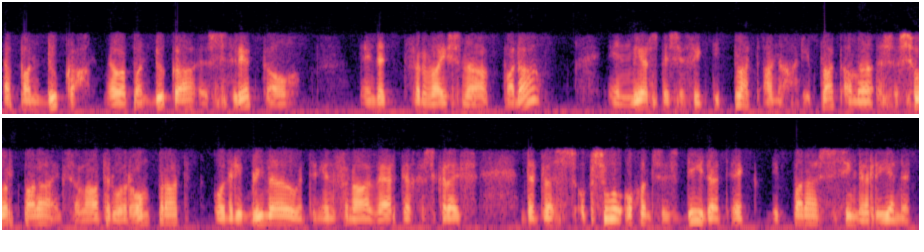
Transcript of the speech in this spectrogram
'n panduka. Nou 'n panduka is streektaal en dit verwys na 'n padda en meer spesifiek die platanna. Die platanna is 'n soort padda, ek sal later oor hom praat. Audrey Blinow het in een van haar werke geskryf dit was op so 'n oggend soos die dat ek die paddas sien reën het.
